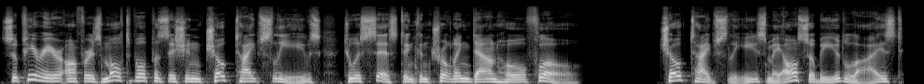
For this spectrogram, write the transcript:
Superior offers multiple position choke-type sleeves to assist in controlling downhole flow. Choke-type sleeves may also be utilized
